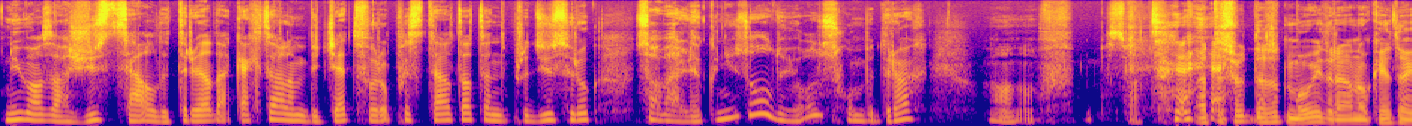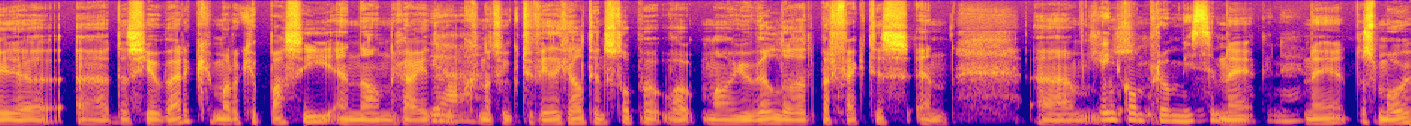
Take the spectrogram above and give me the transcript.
Nu was dat juist hetzelfde. Terwijl dat ik echt wel een budget voor opgesteld had. En de producer ook. Zou wel lukken, nu zal ja, dat is gewoon bedrag. Maar of, dat is wat. Maar het is, zo- dat is het mooie eraan ook. Hè, dat, je, eh, dat is je werk, maar ook je passie. En dan ga je er Ja. ook natuurlijk te veel geld in stoppen. Maar je wil dat het perfect is. En, ehm, Geen is- compromissen nee, maken. Hè. nee, dat is mooi.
